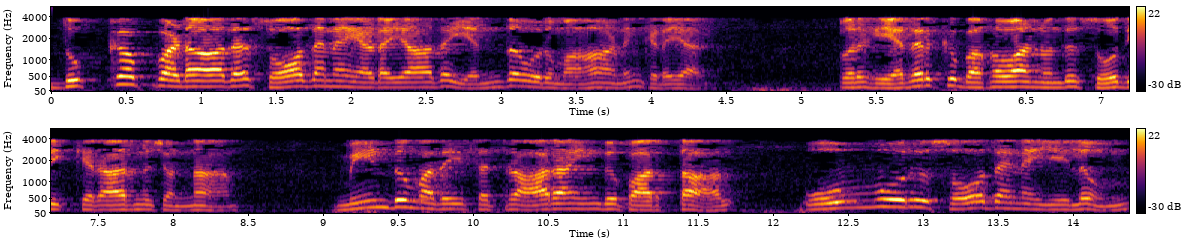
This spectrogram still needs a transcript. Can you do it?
துக்கப்படாத சோதனை அடையாத எந்த ஒரு மகானும் கிடையாது. பிறகு எதற்கு பகவான் வந்து சோதிக்கிறார்னு சொன்னா மீண்டும் அதை சற்று ஆராய்ந்து பார்த்தால் ஒவ்வொரு சோதனையிலும்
